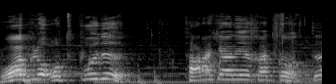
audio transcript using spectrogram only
voy bular otib qo'ydi. Tarakaniga qayerdan otdi?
